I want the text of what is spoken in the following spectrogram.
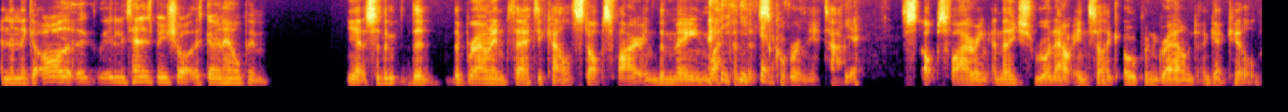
and then they go, "Oh, the, the lieutenant's been shot. Let's go and help him." Yeah, so the the the Browning 30 cal stops firing. The main weapon that's covering the attack Yeah. stops firing, and they just run out into like open ground and get killed.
